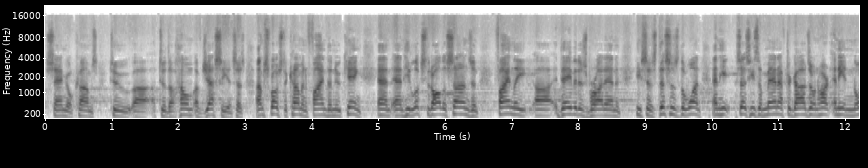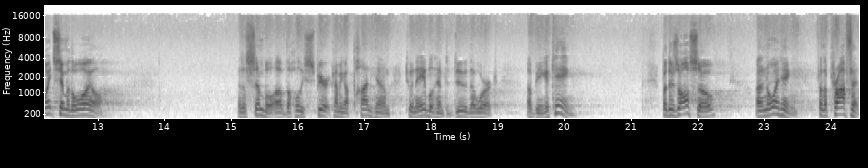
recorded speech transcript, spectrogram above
Samuel comes to, uh, to the home of Jesse and says, I'm supposed to come and find the new king. And, and he looks at all the sons, and finally uh, David is brought in, and he says, This is the one. And he says he's a man after God's own heart, and he anoints him with oil as a symbol of the Holy Spirit coming upon him to enable him to do the work of being a king. But there's also anointing for the prophet,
